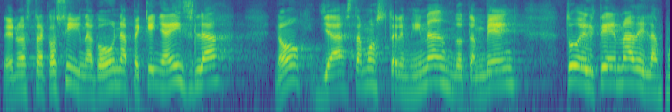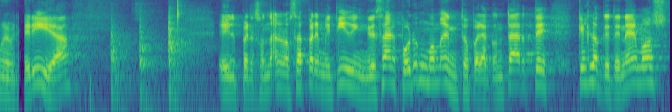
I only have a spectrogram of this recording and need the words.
de nuestra cocina con una pequeña isla, ¿no? Ya estamos terminando también todo el tema de la mueblería. El personal nos ha permitido ingresar por un momento para contarte qué es lo que tenemos.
